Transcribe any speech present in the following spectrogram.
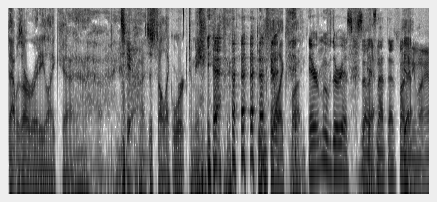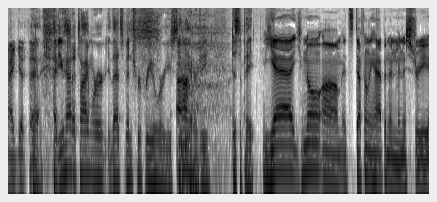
That was already like, uh, Yeah. it just felt like work to me. Yeah. didn't feel like fun. It removed the risk, so it's not that fun Yeah. anymore. I get Yeah. that. Have you had a time where that's been true for you, where you see Uh, the energy? dissipate? Yeah, you know, um, it's definitely happened in ministry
